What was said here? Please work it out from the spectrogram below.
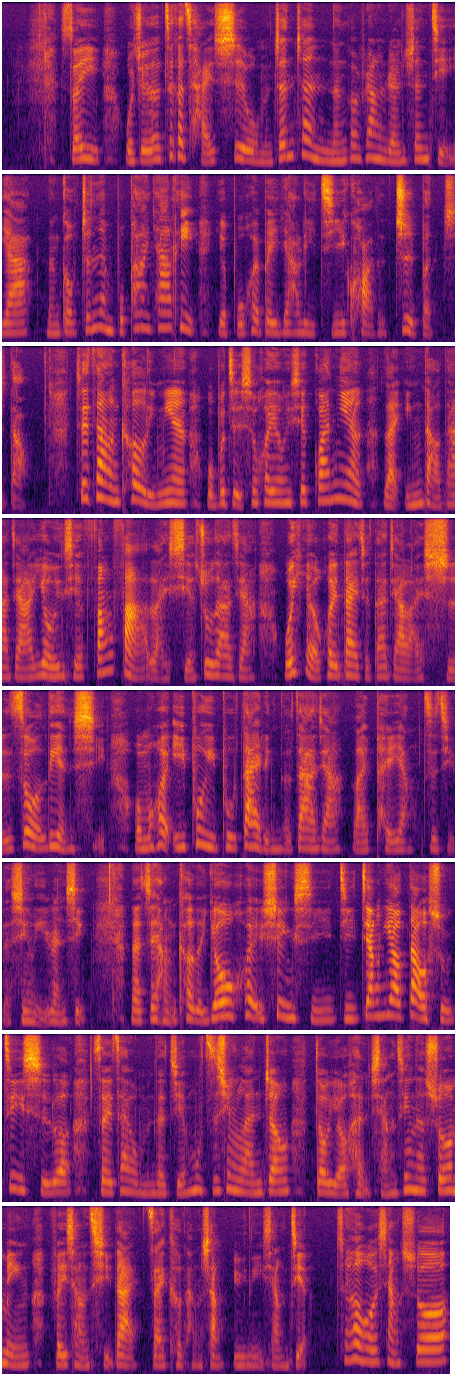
所以，我觉得这个才是我们真正能够让人生解压，能够真正不怕压力，也不会被压力击垮的治本之道。在这堂课里面，我不只是会用一些观念来引导大家，用一些方法来协助大家，我也会带着大家来实做练习。我们会一步一步带领着大家来培养自己的心理韧性。那这堂课的优惠讯息即将要倒数计时了，所以在我们的节目资讯栏中都有很详尽的说明。非常期待在课堂上与你相见。最后，我想说。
